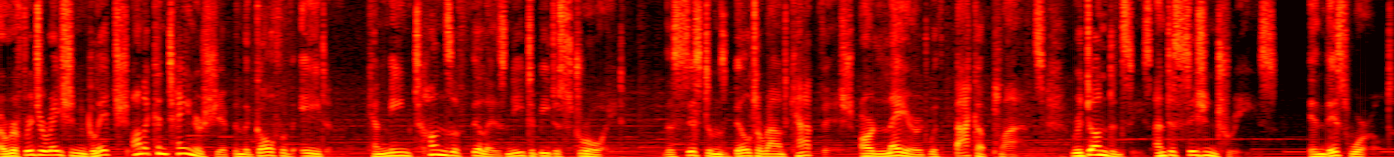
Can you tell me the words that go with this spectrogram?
A refrigeration glitch on a container ship in the Gulf of Aden can mean tons of fillets need to be destroyed. The systems built around catfish are layered with backup plans, redundancies, and decision trees. In this world,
